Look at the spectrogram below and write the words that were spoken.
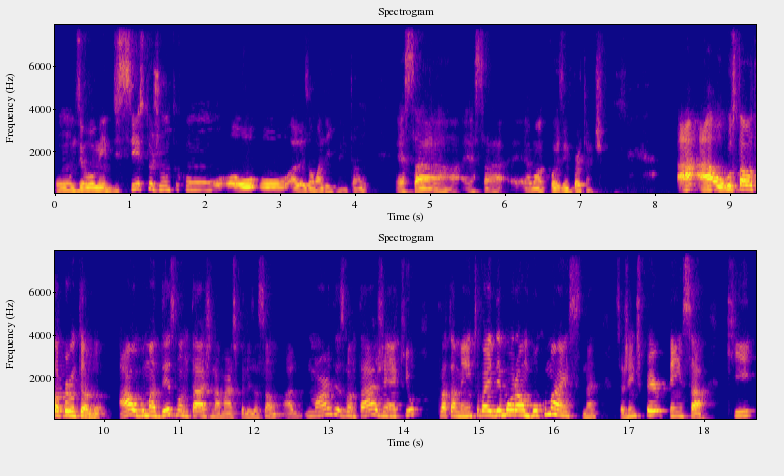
um desenvolvimento de cisto junto com o, o, a lesão maligna. Então, essa, essa é uma coisa importante. O Gustavo está perguntando: há alguma desvantagem na marsupialização? A maior desvantagem é que o tratamento vai demorar um pouco mais, né? Se a gente pensar que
